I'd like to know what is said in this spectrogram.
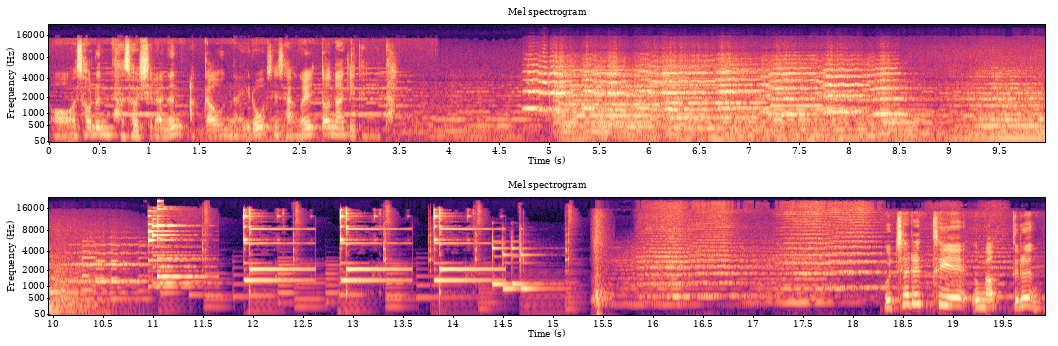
어, 35이라는 아까운 나이로 세상을 떠나게 됩니다. 모차르트의 음악들은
